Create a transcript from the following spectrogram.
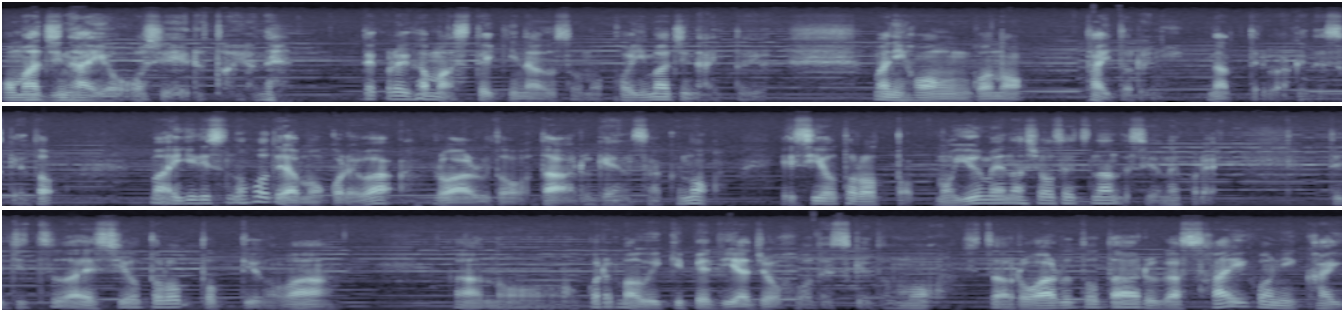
おまじないを教えるというね。でこれがまあ素敵な嘘の恋まじないという、まあ、日本語のタイトルになってるわけですけど、まあ、イギリスの方ではもうこれはロアルド・ダール原作の「エシオトロットもう有名な小説なんですよねこれ。で実はエシオトロットっていうのはあのこれまあウィキペディア情報ですけども実はロアルド・ダールが最後に書い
